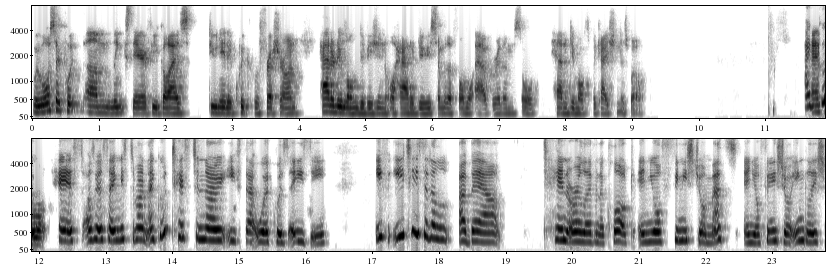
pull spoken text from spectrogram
We've also put um, links there if you guys do need a quick refresher on how to do long division or how to do some of the formal algorithms or how to do multiplication as well. A and good test, I was going to say, Mr. Martin, a good test to know if that work was easy. If it is at a, about 10 or 11 o'clock and you're finished your maths and you're finished your English,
